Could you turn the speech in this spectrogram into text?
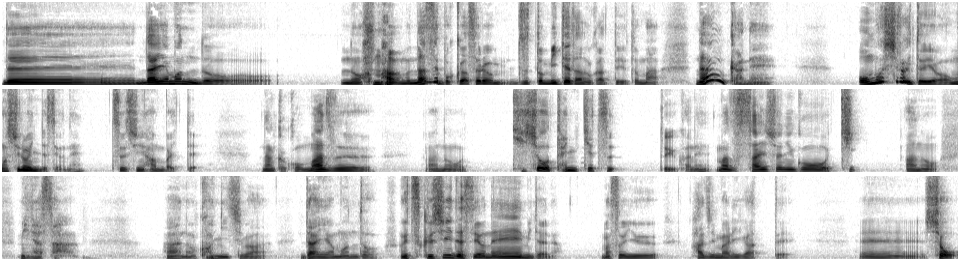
でダイヤモンドの まあなぜ僕はそれをずっと見てたのかっていうとまあなんかね面白いといえば面白いんですよね通信販売って。なんかこうまずあの起承転結というかねまず最初にこう「き」あの皆さんあのこんにちはダイヤモンド美しいですよねみたいな、まあ、そういう始まりがあって「えー、ショー」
